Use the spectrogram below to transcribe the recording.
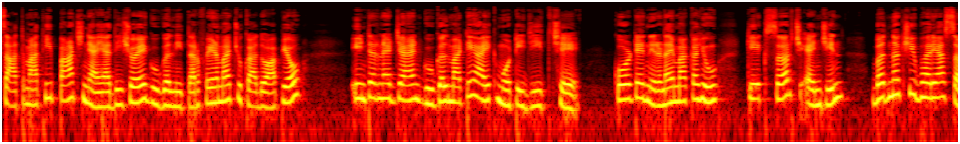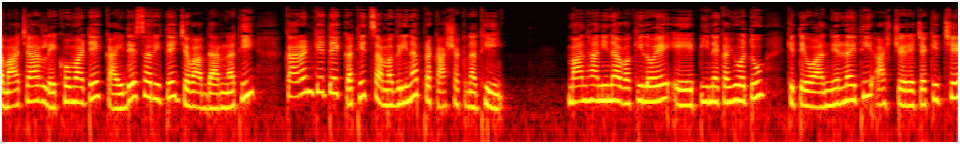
સાતમાંથી પાંચ ન્યાયાધીશોએ ગૂગલની તરફેણમાં ચુકાદો આપ્યો. ઇન્ટરનેટ જાયન્ટ ગૂગલ માટે આ એક મોટી જીત છે. કોર્ટે નિર્ણયમાં કહ્યું કે એક સર્ચ એન્જિન બદનક્ષીભર્યા સમાચાર લેખો માટે કાયદેસર રીતે જવાબદાર નથી, કારણ કે તે કથિત સામગ્રીના પ્રકાશક નથી. માનહાનીના વકીલોએ એએપીને કહ્યું હતું કે તેઓ આ નિર્ણયથી આશ્ચર્યચકિત છે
